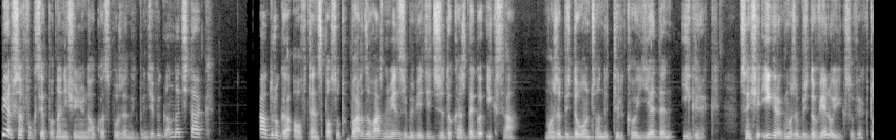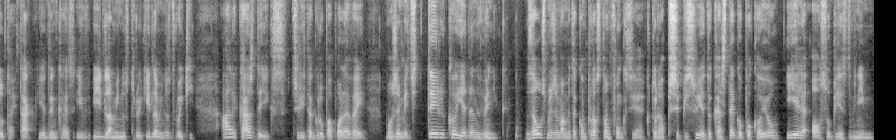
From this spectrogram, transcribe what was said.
Pierwsza funkcja po naniesieniu na układ współrzędnych będzie wyglądać tak, a druga o w ten sposób. Bardzo ważnym jest, żeby wiedzieć, że do każdego xa może być dołączony tylko jeden y. W sensie y może być do wielu xów, jak tutaj, tak? Jedynka jest i, i dla minus trójki, i dla minus dwójki. Ale każdy x, czyli ta grupa po lewej, może mieć tylko jeden wynik. Załóżmy, że mamy taką prostą funkcję, która przypisuje do każdego pokoju, ile osób jest w nim.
